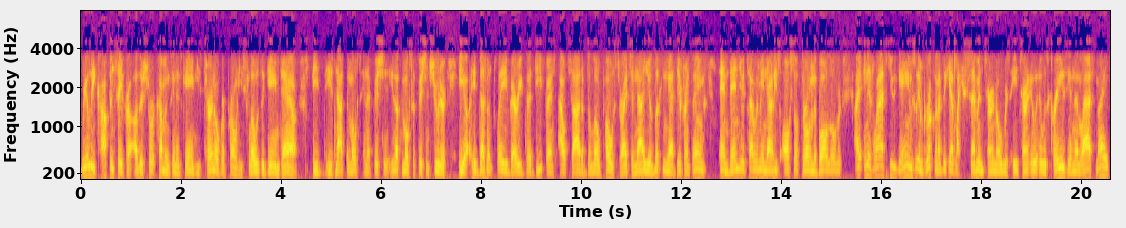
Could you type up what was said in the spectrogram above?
really compensate for other shortcomings in his game. He's turnover prone. He slows the game down. He he's not the most inefficient. He's not the most efficient shooter. He he doesn't play very good defense outside of the low post, right? So now you're looking at different things, and then you're telling me now he's also throwing the ball over. I, in his last few games in Brooklyn, I think he had like seven turnovers, eight turn. It, it was crazy. And then last night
